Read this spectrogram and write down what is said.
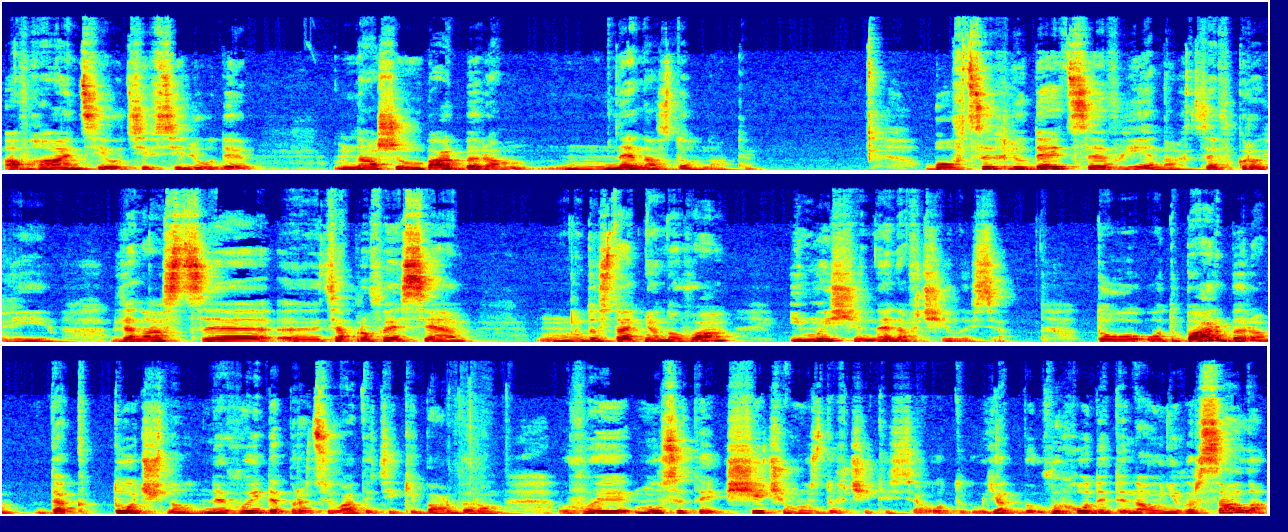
афганці, оці всі люди, нашим барберам не наздогнати. Бо в цих людей це в генах, це в крові. Для нас це, е, ця професія достатньо нова, і ми ще не навчилися. То от барберам так точно не вийде працювати тільки барбером. Ви мусите ще чомусь довчитися. От якби виходити на універсала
